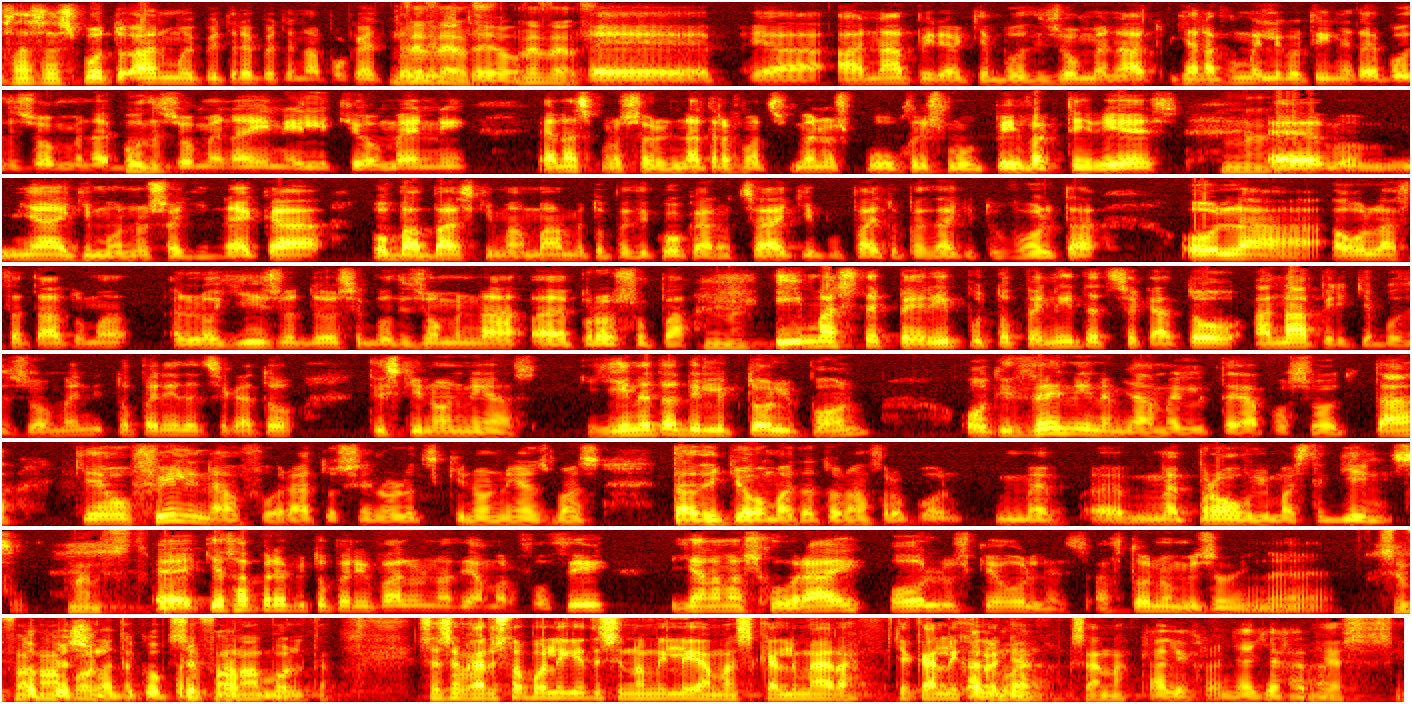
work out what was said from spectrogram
θα σας πω, το, αν μου επιτρέπετε να πω κάτι τελευταίο. Βεβαίως, ε, ε, ανάπηρα και εμποδιζόμενα, για να πούμε λίγο τι είναι τα εμποδιζόμενα. Εμποδιζόμενα είναι ηλικιωμένοι, ένας προσωρινά τραυματισμένος που χρησιμοποιεί βακτηρίες, ναι. ε, μια εγκυμονούσα γυναίκα, ο μπαμπάς και η μαμά με το παιδικό καροτσάκι που πάει το παιδάκι του βόλτα, όλα, όλα αυτά τα άτομα λογίζονται ως εμποδιζόμενα ε, πρόσωπα. Ναι. Είμαστε περίπου το 50% ανάπηροι και εμποδιζόμενοι, το 50% της κοινωνίας. Γίνεται αντιληπτό λοιπόν ότι δεν είναι μια μελιτέα ποσότητα και οφείλει να αφορά το σύνολο της κοινωνίας μας τα δικαιώματα των ανθρώπων με, ε, με πρόβλημα στην κίνηση. Ε, και θα πρέπει το περιβάλλον να διαμορφωθεί για να μας χωράει όλους και όλες. Αυτό νομίζω είναι Συμφωνώ το πιο απόλυτα. σημαντικό Συμφωνώ απόλυτα. Σας ευχαριστώ πολύ για τη συνομιλία μας. Καλημέρα και καλή, χρονιά ξανά. Καλή χρονιά και χαρά. Γεια σας.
